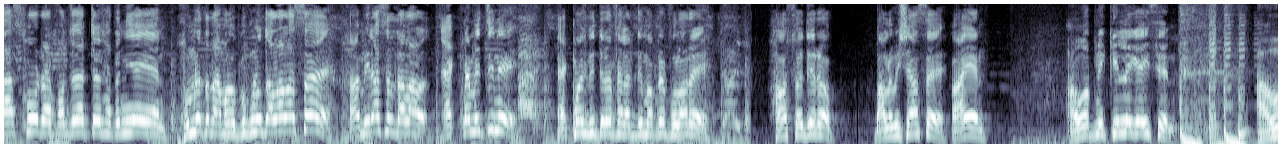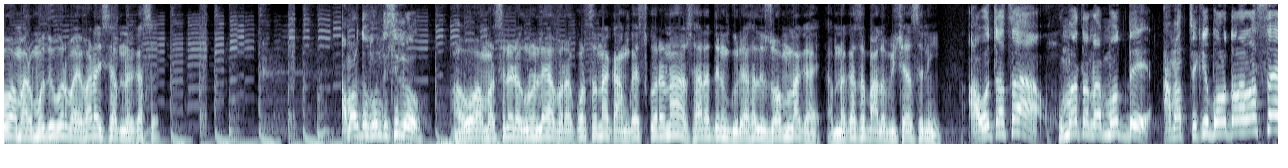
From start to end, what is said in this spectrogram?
পাসপোর্ট আর পঞ্চাশ হাজার টাকার সাথে নিয়ে এন হোমনা তো আমার উপর কোনো দালাল আছে? আমি রাসেল দালাল এক নামে চিনে। এক মাস ভিতরে ফেলার দিম আপনার ফ্লোরে। হ্যাঁ সৌদি আরব। ভালো বিষয় আছে? আয়েন। আও আপনি কি লেগে আইছেন? আও আমার মজুবর ভাই ভাড়াইছে আপনার কাছে। আমার দোকান দিছিল। আও আমার ছেলেটা কোনো লেখাপড়া করছে না কাম কাজ করে না সারাদিন ঘুরে খালি জম লাগায়। আপনার কাছে ভালো বিষয় আছে নি? আও চাচা হুমনা থানার মধ্যে আমার থেকে বড় দালাল আছে?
